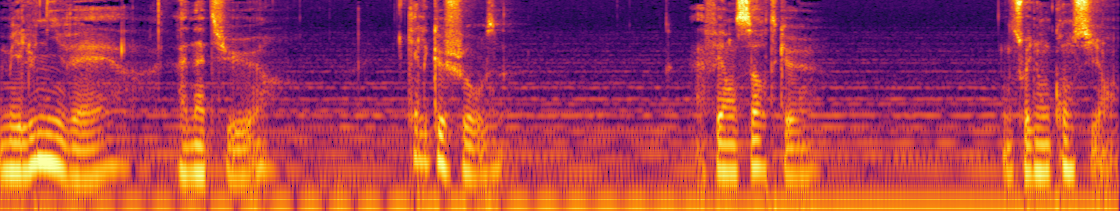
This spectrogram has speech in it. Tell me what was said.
Mais l'univers, la nature, quelque chose a fait en sorte que nous soyons conscients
